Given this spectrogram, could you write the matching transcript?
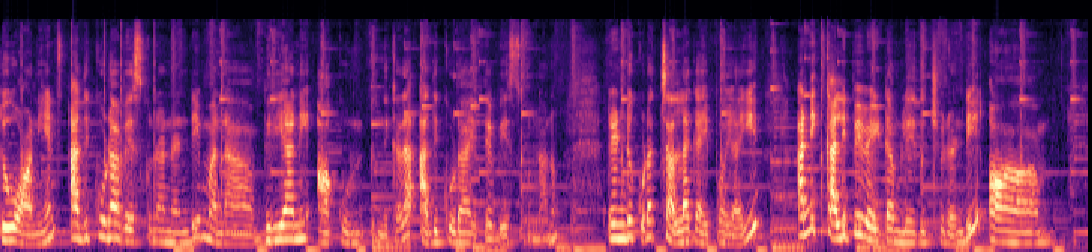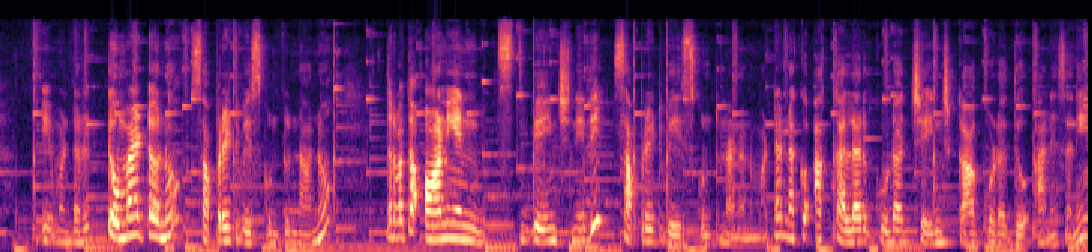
టూ ఆనియన్స్. అది కూడా వేసుకున్నానండి. మన బిర్యానీ ఆకు ఉంటుంది కదా అది కూడా అయితే వేసుకున్నాను. రెండు కూడా చల్లగా అయిపోయాయి. అన్ని కలిపి వేయటం లేదు చూడండి. ఏమంటారు టొమాటోను సపరేట్ వేసుకుంటున్నాను. తర్వాత ఆనియన్స్ వేయించినది సపరేట్ వేసుకుంటున్నాను అనమాట నాకు ఆ కలర్ కూడా చేంజ్ కాకూడదు అనేసి అని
